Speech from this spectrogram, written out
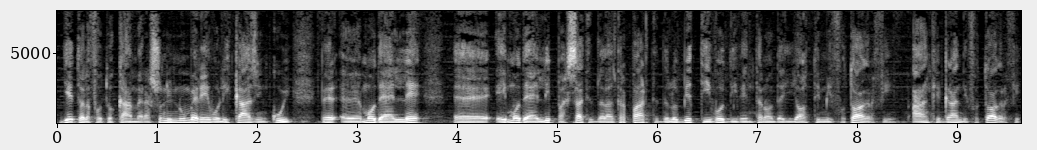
dietro la fotocamera. Sono innumerevoli i casi in cui per, eh, modelle eh, e modelli passati dall'altra parte dell'obiettivo diventano degli ottimi fotografi, anche grandi fotografi.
